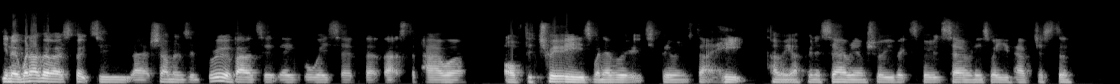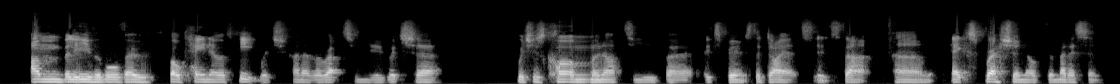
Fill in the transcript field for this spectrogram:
you know, whenever I spoke to uh, shamans in Peru about it, they've always said that that's the power of the trees. Whenever you experience that heat coming up in a ceremony, I'm sure you've experienced ceremonies where you have just an unbelievable vo- volcano of heat which kind of erupts from you, which uh, which is common after you've uh, experienced the diets. It's that um, expression of the medicine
